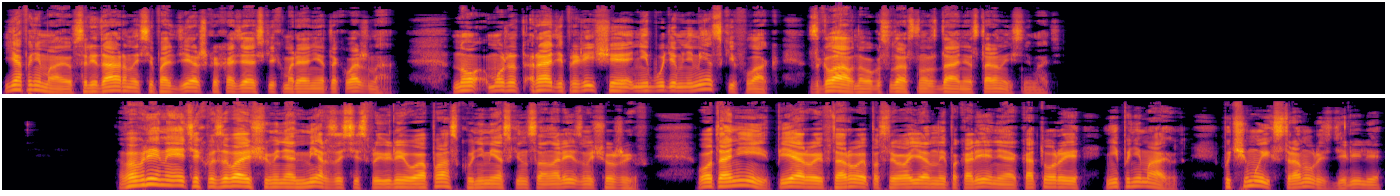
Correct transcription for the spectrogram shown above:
Я понимаю, солидарность и поддержка хозяйских марионеток важна, но, может, ради приличия не будем немецкий флаг с главного государственного здания стороны снимать? Во время этих вызывающих у меня мерзость и справедливую опаску немецкий национализм еще жив. Вот они, первое и второе послевоенные поколения, которые не понимают, почему их страну разделили,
